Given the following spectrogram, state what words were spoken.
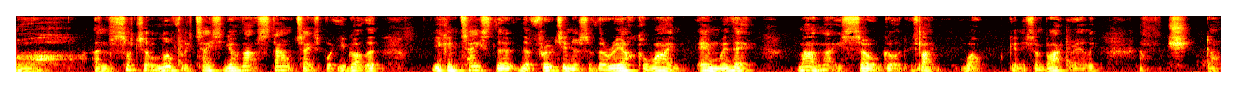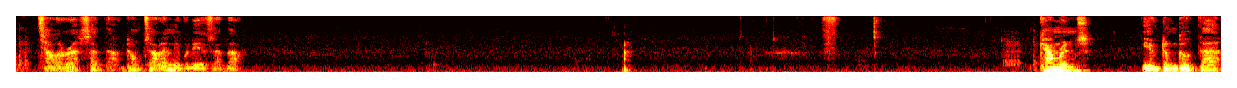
Oh, and such a lovely taste. You've got that stout taste, but you've got the, you can taste the, the fruitiness of the Rioja wine in with it. Man, that is so good. It's like, Guinness some Black, really. Shh, don't tell her I said that. Don't tell anybody I said that. Camerons, you've done good there.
